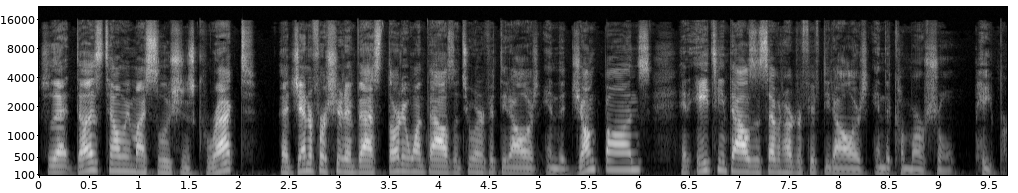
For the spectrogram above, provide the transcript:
So that does tell me my solution is correct that Jennifer should invest $31,250 in the junk bonds and $18,750 in the commercial paper.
